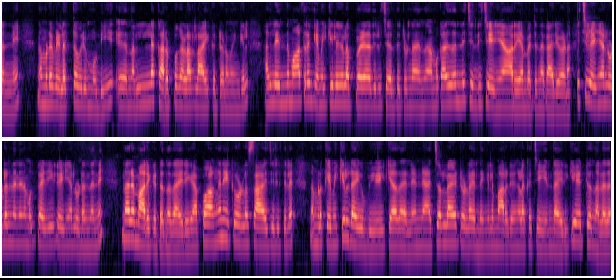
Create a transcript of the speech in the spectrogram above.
തന്നെ നമ്മുടെ വെളുത്ത ഒരു മുടി നല്ല കറുപ്പ് കളറിലായി കിട്ടണമെങ്കിൽ അതിൽ എന്തുമാത്രം കെമിക്കലുകൾ എപ്പോഴും അതിൽ ചേർത്തിട്ടുണ്ട് എന്ന് നമുക്കത് തന്നെ ചിന്തിച്ച് കഴിഞ്ഞാൽ അറിയാൻ പറ്റുന്ന കാര്യമാണ്. വെച്ച് കഴിഞ്ഞാൽ ഉടൻ തന്നെ നമുക്ക് കഴുകി കഴിഞ്ഞാൽ ഉടൻ തന്നെ നരം മാറി കിട്ടുന്നതായിരിക്കും. അപ്പോൾ അങ്ങനെയൊക്കെയുള്ള സാഹചര്യത്തിൽ നമ്മൾ കെമിക്കൽ ഡൈ ഉപയോഗിക്കാതെ തന്നെ നാച്ചുറലായിട്ടുള്ള എന്തെങ്കിലും മാർഗങ്ങളൊക്കെ ചെയ്യുന്നതായിരിക്കും ഏറ്റവും നല്ലത്.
